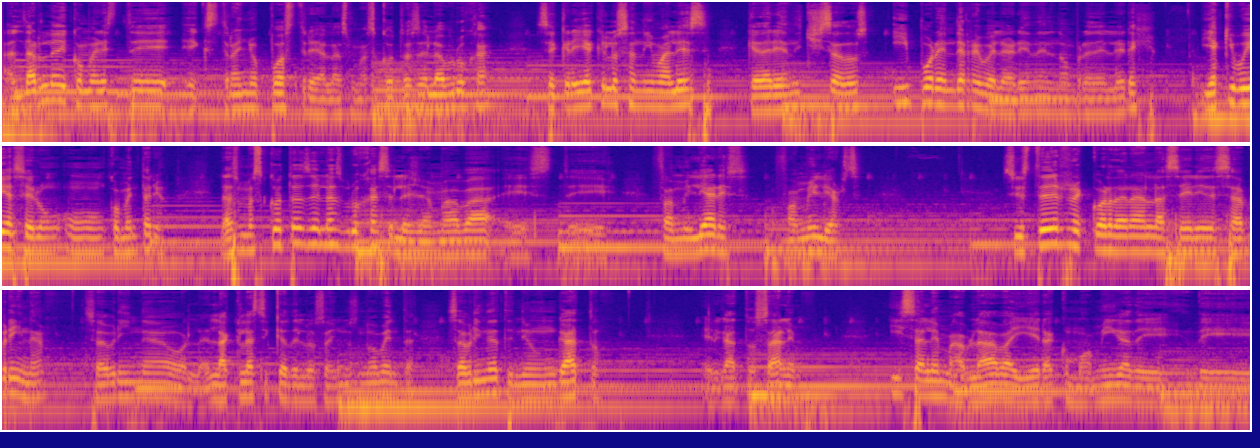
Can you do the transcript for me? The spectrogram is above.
Al darle de comer este extraño postre a las mascotas de la bruja, se creía que los animales quedarían hechizados y por ende revelarían el nombre del hereje. Y aquí voy a hacer un, comentario. Las mascotas de las brujas se les llamaba este, familiares o familiars. Si ustedes recordarán la serie de Sabrina, Sabrina o la, clásica de los años 90, Sabrina tenía un gato. el gato Salem. Y Salem hablaba y era como amiga de, de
